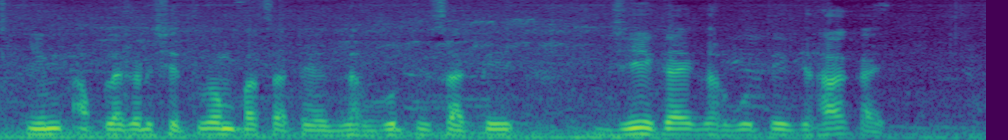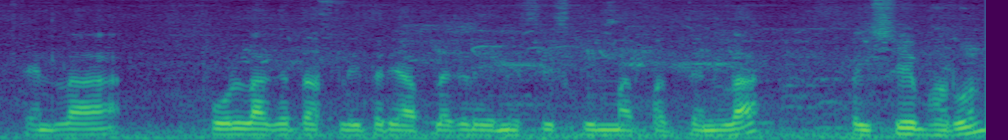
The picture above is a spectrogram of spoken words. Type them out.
स्कीम आपल्याकडे शेतीपंपासाठी आहे घरगुतीसाठी जे काही घरगुती ग्राहक आहेत त्यांना पोल लागत असली तरी आपल्याकडे एन एस सी स्कीममार्फत त्यांना पैसे भरून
